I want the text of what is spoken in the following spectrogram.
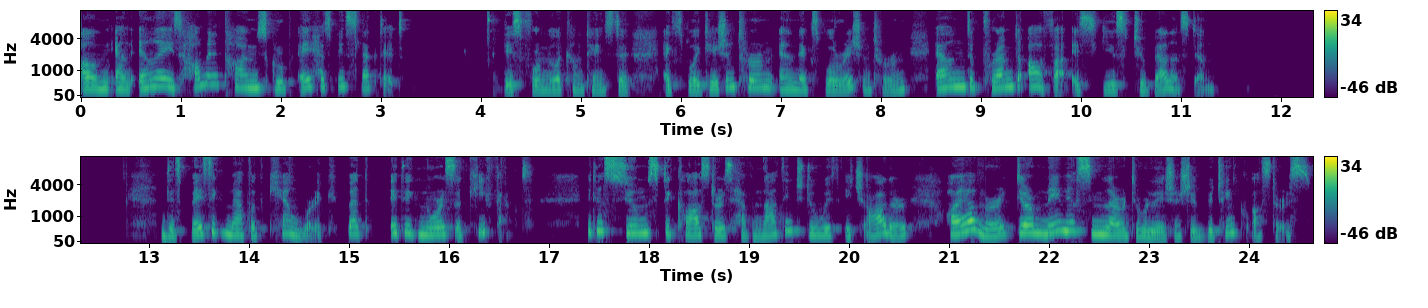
um, and NA is how many times group A has been selected. This formula contains the exploitation term and exploration term, and the parameter alpha is used to balance them. This basic method can work, but it ignores a key fact. It assumes the clusters have nothing to do with each other. However, there may be a similarity relationship between clusters.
